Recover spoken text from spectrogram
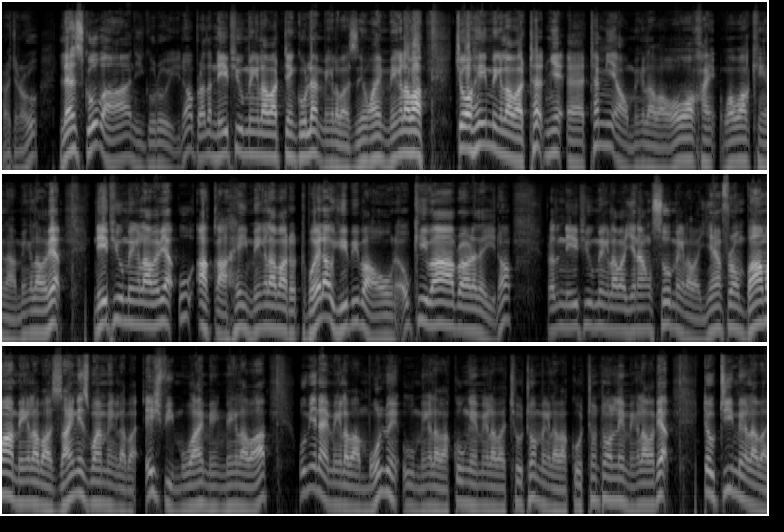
အဲ့တော့ကျွန်တော်တို့ let's go ပါညီကိုတို့ရေနော် brother nephew မင်္ဂလာပါတင်ကိုလက်မင်္ဂလာပါဇင်ဝိုင်းမင်္ဂလာပါကျော်ဟိမင်္ဂလာပါထက်မြက်ထက်မြက်အောင်မင်္ဂလာပါဝါဝါခိုင်ဝါဝါခင်လာမင်္ဂလာပါဗျနေဖြူမင်္ဂလာပါဗျဥအာကာဟိမင်္ဂလာပါတော့တပွဲလောက်ရွေးပေးပါအောင်โอเคပါ brother ကြီးเนาะ brother နေဖြူမင်္ဂလာပါရန်အောင်စိုးမင်္ဂလာပါရန် from Burma မင်္ဂလာပါ Zionist one မင်္ဂလာပါ HV mobile မင်္ဂလာပါဦးမြင့်နိုင်မင်္ဂလာပါမိုးလွင်ဦးမင်္ဂလာပါကိုငယ်မင်္ဂလာပါချိုထွန်းမင်္ဂလာပါကိုထွန်းထွန်းလင်းမင်္ဂလာပါဗျတုတ်ကြီးမင်္ဂလာပါ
